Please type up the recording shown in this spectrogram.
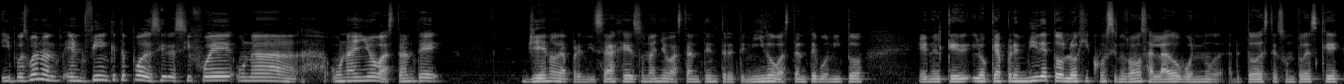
Y pues bueno en, fin qué te puedo decir sí fue una un año bastante lleno de aprendizajes, un año bastante entretenido, bastante bonito, en el que lo que aprendí de todo lógico, si nos vamos al lado bueno de todo este asunto, es que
